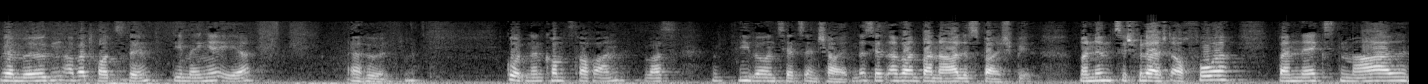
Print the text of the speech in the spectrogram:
wir mögen aber trotzdem die Menge eher erhöhen. Gut, und dann kommt es darauf an, was wie wir uns jetzt entscheiden. Das ist jetzt einfach ein banales Beispiel. Man nimmt sich vielleicht auch vor, beim nächsten Mal,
